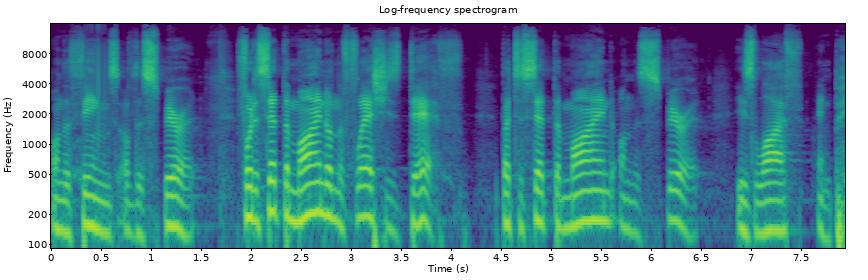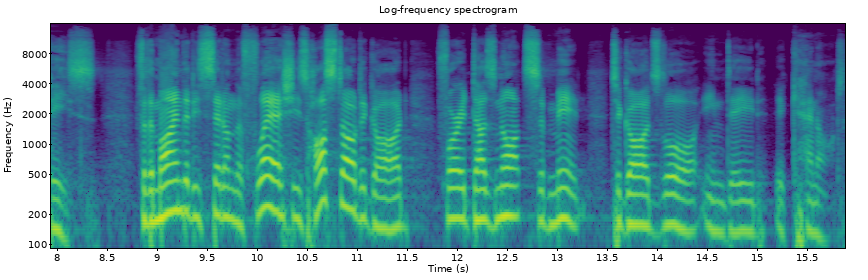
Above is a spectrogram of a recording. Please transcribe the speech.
on the things of the Spirit. For to set the mind on the flesh is death, but to set the mind on the Spirit is life and peace. For the mind that is set on the flesh is hostile to God, for it does not submit to God's law. Indeed, it cannot.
